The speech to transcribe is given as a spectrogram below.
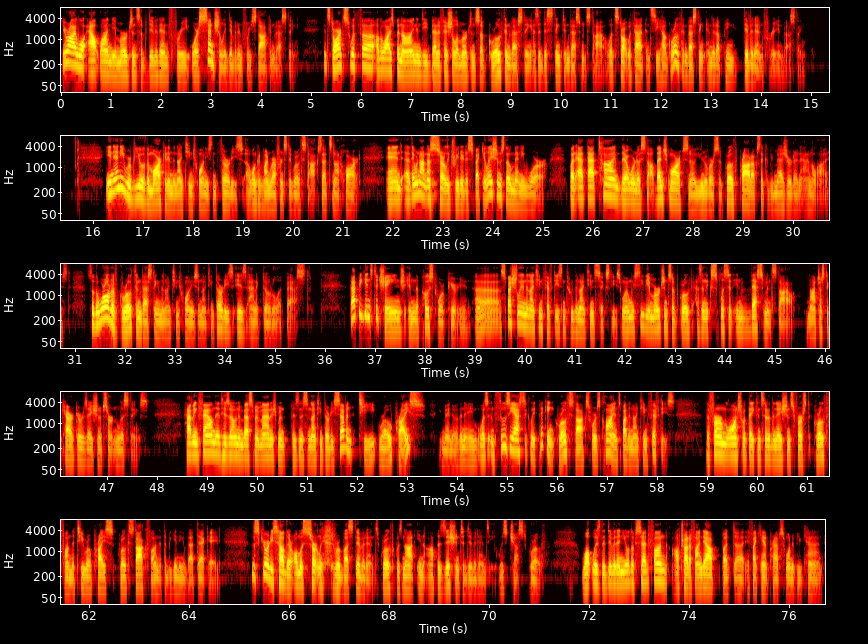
Here I will outline the emergence of dividend free, or essentially dividend free stock investing. It starts with the otherwise benign, indeed beneficial emergence of growth investing as a distinct investment style. Let's start with that and see how growth investing ended up being dividend free investing. In any review of the market in the 1920s and 30s, uh, one can find reference to growth stocks. That's not hard. And uh, they were not necessarily treated as speculations, though many were. But at that time, there were no style benchmarks, no universe of growth products that could be measured and analyzed. So the world of growth investing in the 1920s and 1930s is anecdotal at best. That begins to change in the post war period, uh, especially in the 1950s and through the 1960s, when we see the emergence of growth as an explicit investment style not just a characterization of certain listings. Having founded his own investment management business in 1937, T. Rowe Price, you may know the name, was enthusiastically picking growth stocks for his clients by the 1950s. The firm launched what they consider the nation's first growth fund, the T. Rowe Price Growth Stock Fund, at the beginning of that decade. The securities held there almost certainly had robust dividends. Growth was not in opposition to dividends, it was just growth. What was the dividend yield of said fund? I'll try to find out, but uh, if I can't, perhaps one of you can.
